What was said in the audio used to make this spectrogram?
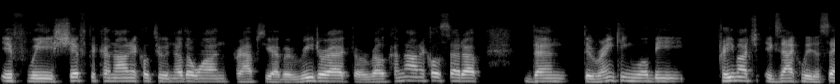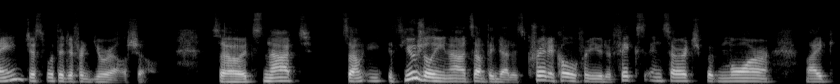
If we shift the canonical to another one, perhaps you have a redirect or rel canonical setup, then the ranking will be pretty much exactly the same, just with a different URL shown. So it's not some, it's usually not something that is critical for you to fix in search, but more like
